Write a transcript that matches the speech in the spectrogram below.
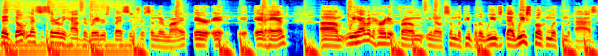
that don't necessarily have the Raiders' best interest in their mind er, at hand. Um, we haven't heard it from you know some of the people that we've that we've spoken with in the past.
